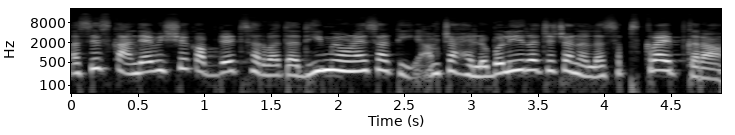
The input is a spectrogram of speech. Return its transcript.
असेच कांद्याविषयक अपडेट सर्वात आधी मिळवण्यासाठी आमच्या हॅलो बळीराजा चॅनलला सबस्क्राईब करा.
